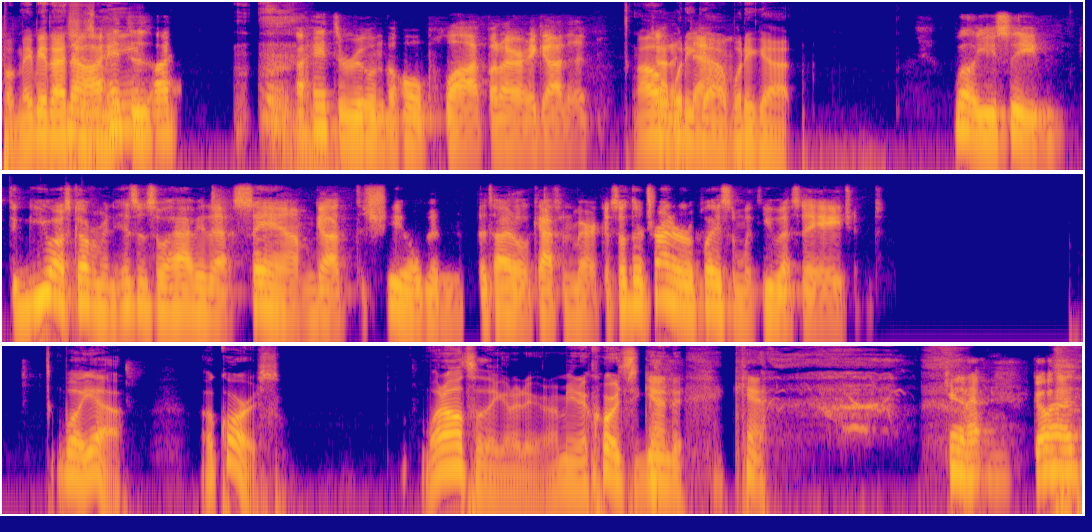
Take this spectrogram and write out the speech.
But maybe that's no, just I me. hate to I, I hate to ruin the whole plot, but I already got it. oh, got what do you down. got? What do you got? Well, you see, the U.S. government isn't so happy that Sam got the shield and the title of Captain America, so they're trying to replace him with USA Agent. Well, yeah, of course. What else are they going to do? I mean, of course, you can't. can't Can't ha- go ahead,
